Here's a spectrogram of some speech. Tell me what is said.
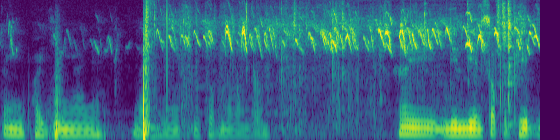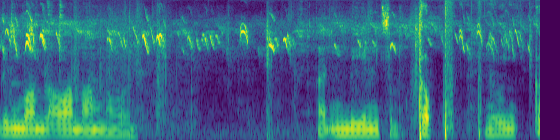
ទាំង20ជាងថ្ងៃណាខ្ញុំជុំណាបងប្អូនហើយមានមានសុខភាពរឹងមាំល្អហ្មងបងប្អូនអត់មានសង្កុករួញក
